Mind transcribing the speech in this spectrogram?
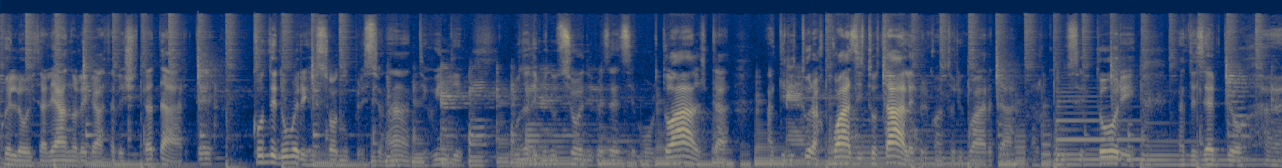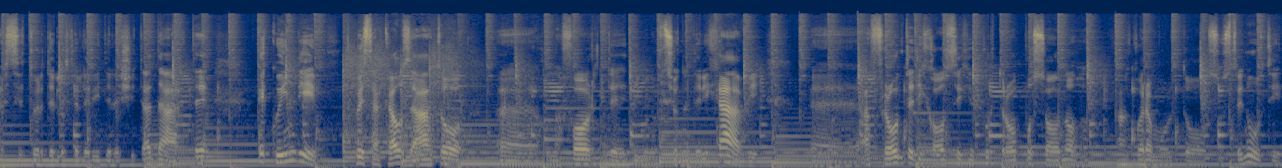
quello italiano legato alle città d'arte, con dei numeri che sono impressionanti, quindi una diminuzione di presenze molto alta, addirittura quasi totale per quanto riguarda alcuni settori, ad esempio eh, il settore dell'hotelleria delle città d'arte e quindi questo ha causato eh, una forte diminuzione dei ricavi, a fronte di costi che purtroppo sono ancora molto sostenuti.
